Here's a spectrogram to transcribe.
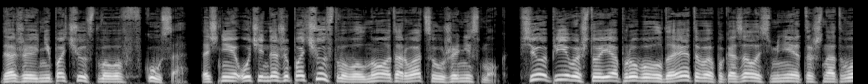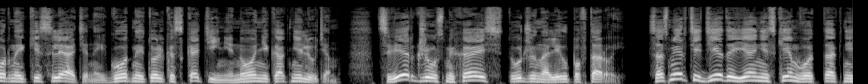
даже не почувствовав вкуса. Точнее, очень даже почувствовал, но оторваться уже не смог. Все пиво, что я пробовал до этого, показалось мне тошнотворной кислятиной, годной только скотине, но никак не людям. Цверг же, усмехаясь, тут же налил по второй. Со смерти деда я ни с кем вот так не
